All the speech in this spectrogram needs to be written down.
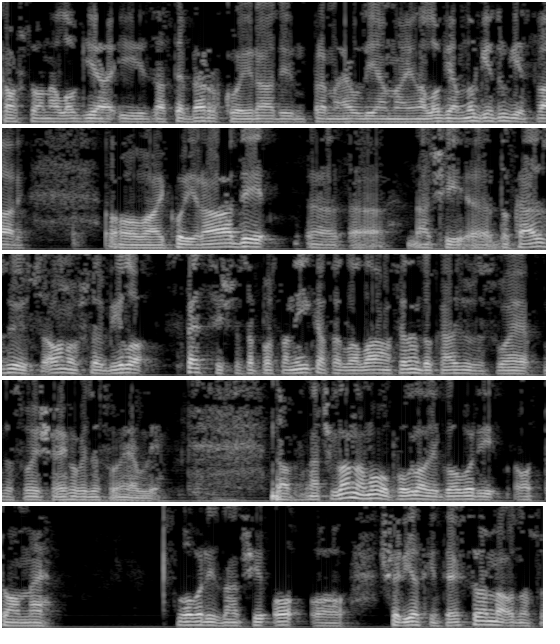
kao što analogija i za teber koji radi prema Eulijama i analogija mnoge druge stvari ovaj, koji radi, e, e, znači e, dokazuju ono što je bilo specifično za poslanika sallallahu alejhi dokazuju za svoje za svoje šehove, za svoje Eulije. Dobro, znači uglavnom ovo poglavlje govori o tome govori znači o, o šerijatskim tekstovima, odnosno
